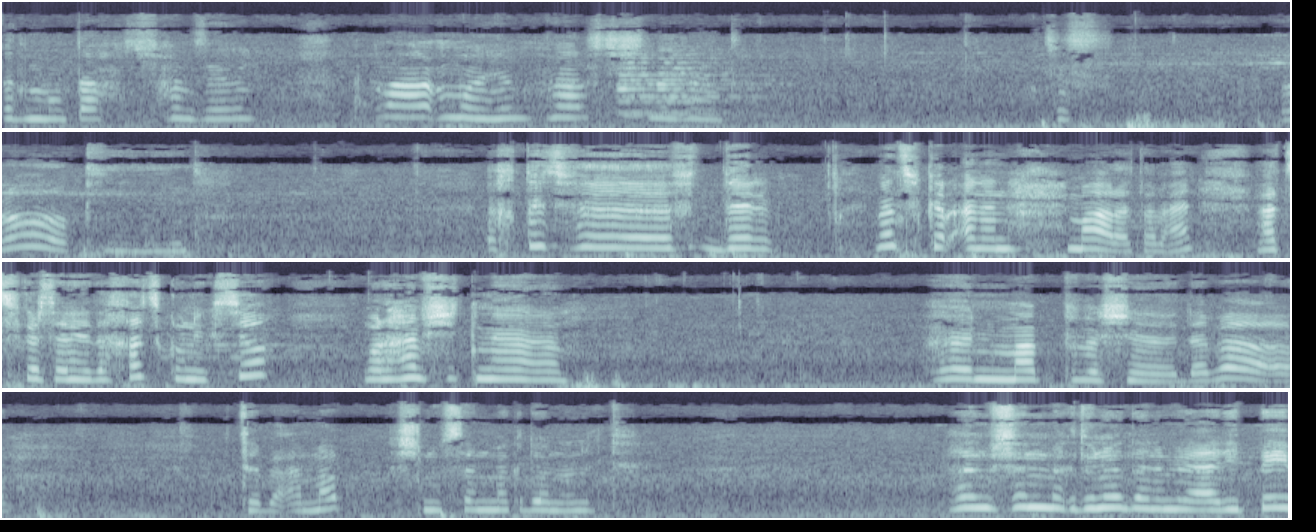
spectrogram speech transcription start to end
هاد المونطاج شحال مزيان المهم ما عرفتش شنو هاد. شوف. راقي خطيت في, في الدرب. ما نتفكر أنا حماره طبعا. عاد تفكرت اني دخلت كونيكسيون. وراها مشيت ن الماب باش دابا تبع ماب باش نوصل ماكدونالد غنمشي لماكدونالد انا من علي باي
